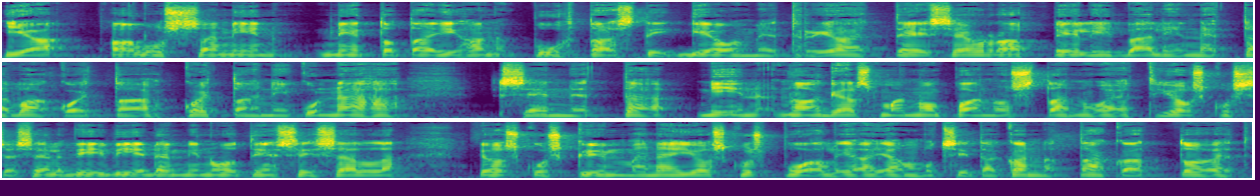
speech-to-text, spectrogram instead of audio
Ja alussa niin, niin tota ihan puhtaasti geometria, ettei seuraa pelivälinettä, vaan koittaa, koittaa niin kuin nähdä sen, että mihin Nagelsmann on panostanut. Et joskus se selvii viiden minuutin sisällä, joskus kymmenen, joskus puoliajan, mutta sitä kannattaa katsoa, että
